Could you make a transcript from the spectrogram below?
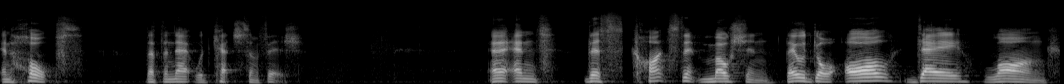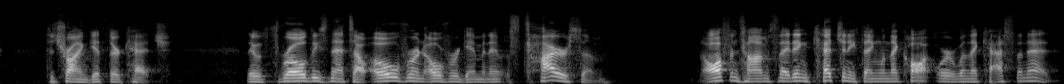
in hopes that the net would catch some fish. And, and this constant motion. They would go all day long to try and get their catch. They would throw these nets out over and over again, and it was tiresome. Oftentimes, they didn't catch anything when they caught or when they cast the net.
